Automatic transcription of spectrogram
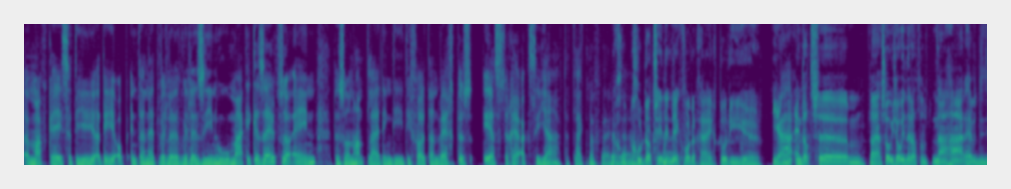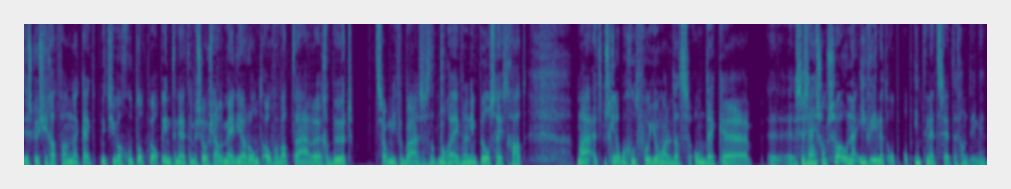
uh, mafkezen die, die op internet willen, willen zien hoe maak ik er zelf zo een. Dus zo'n handleiding die, die valt dan weg. Dus eerste reactie, ja, dat lijkt me veel. Goed, goed dat ze in de nek worden geheigd door die... Uh... Ja, en dat ze, nou ja, sowieso inderdaad, want na haar hebben we de discussie gehad van, kijkt de politie wel goed op, op internet en bij sociale media rond over wat daar gebeurt. Het zou me niet verbazen als dat nog even een impuls heeft gehad. Maar het is misschien ook wel goed voor jongeren dat ze ontdekken... Uh, ze zijn soms zo naïef in het op, op internet zetten van dingen.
